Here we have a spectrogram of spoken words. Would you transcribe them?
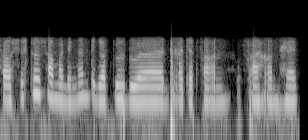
Celsius itu sama dengan 32 derajat Fahrenheit.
